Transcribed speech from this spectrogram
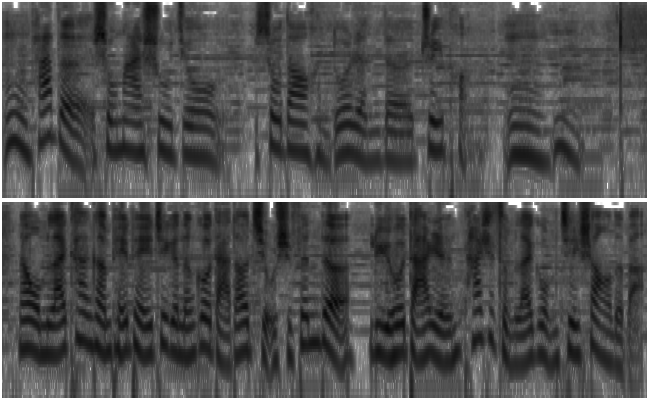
嗯他的收纳术就受到很多人的追捧。嗯，嗯，那我们来看看培培这个能够打到九十分的旅游达人，他是怎么来给我们介绍的吧？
